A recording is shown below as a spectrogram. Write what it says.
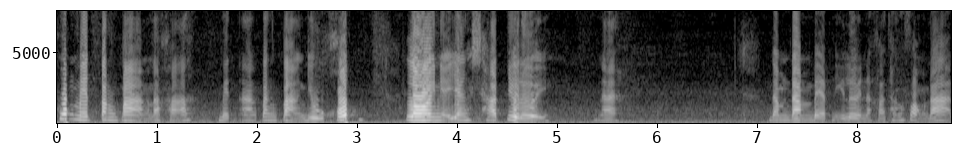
พวกเม็ดต่างๆนะคะ เม็ดอาร์คต่างๆ อยู่ครบรอยเนี่ยยังชัดอยู่เลยนะ ดำๆแบบนี้เลยนะคะ ทั้งสองด้าน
